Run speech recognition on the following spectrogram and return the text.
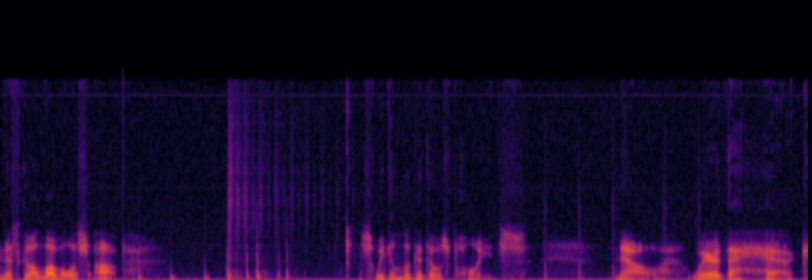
And that's going to level us up. So we can look at those points. Now, where the heck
